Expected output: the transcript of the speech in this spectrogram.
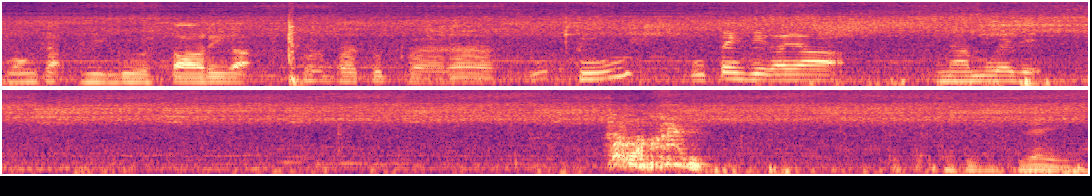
Wong tak dienggo story kok. Batu bara. Udu, putih sih kaya namu kae, Dik.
